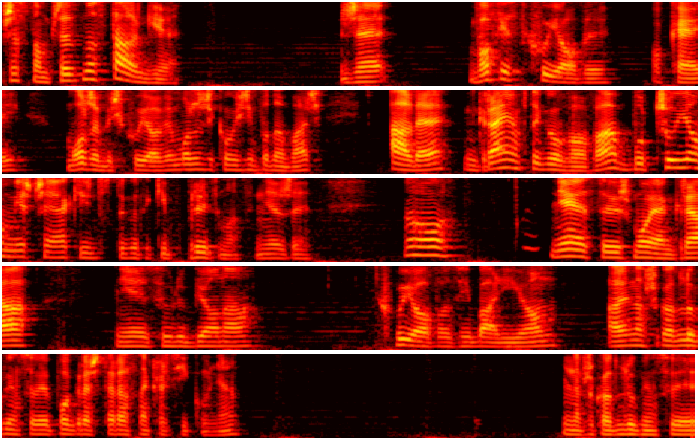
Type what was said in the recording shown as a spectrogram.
przez tą, przez nostalgię. Że WoW jest chujowy, okej, może być chujowy, może się komuś nie podobać, ale grają w tego WoWa, bo czują jeszcze jakiś do tego taki pryzmat, nie, że no, nie jest to już moja gra, nie jest ulubiona, chujowo zjebali ją, ale na przykład lubię sobie pograć teraz na klasiku, nie? Na przykład lubię sobie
